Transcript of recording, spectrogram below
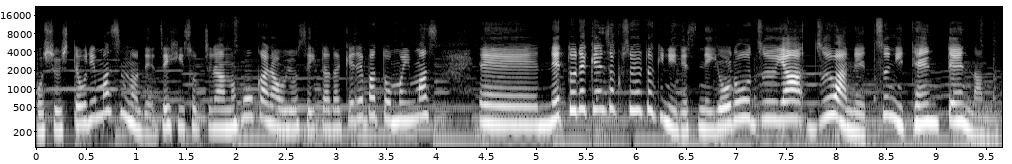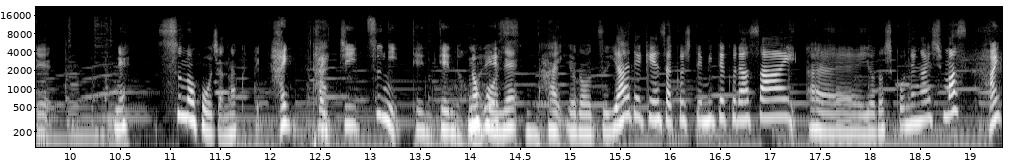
募集しておりますので、ぜひそちらの方からお寄せいただければと思います。えー、ネットで検索するときにですね、よろずや、図はね、つに点々なので、ね、すの方じゃなくて、はい、立ちつに点々の方ね、うん、はい、よろずやで検索してみてください、えー、よろしくお願いします。はい、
